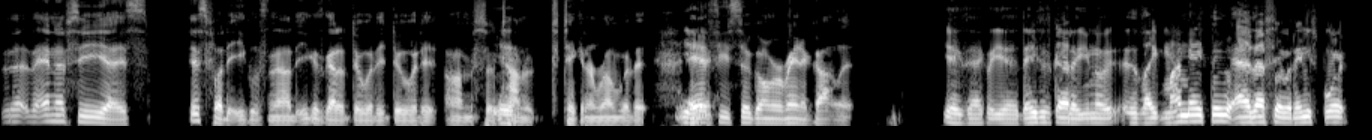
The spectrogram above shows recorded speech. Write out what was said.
the, the NFC yeah, it's it's for the Eagles now. The Eagles got to do what they do with it. Um, it's their yeah, time to, to take it and run with it. yeah. AFC is still gonna remain a gauntlet. Yeah, exactly. Yeah, they just gotta, you know, it's like my main thing, as I said with any sport,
